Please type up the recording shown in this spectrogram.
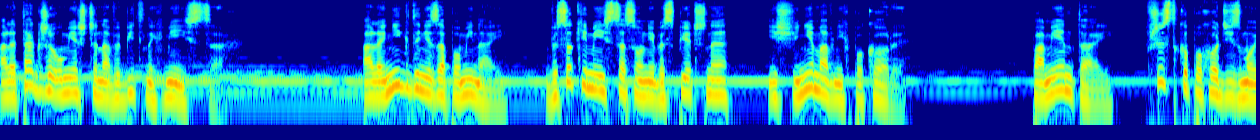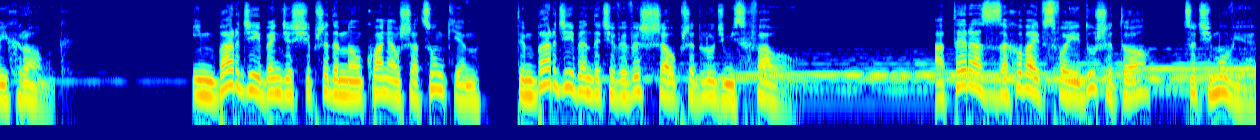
ale także umieszczę na wybitnych miejscach. Ale nigdy nie zapominaj, wysokie miejsca są niebezpieczne, jeśli nie ma w nich pokory. Pamiętaj, wszystko pochodzi z moich rąk. Im bardziej będziesz się przede mną kłaniał szacunkiem, tym bardziej będę cię wywyższał przed ludźmi z chwałą. A teraz zachowaj w swojej duszy to, co ci mówię.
